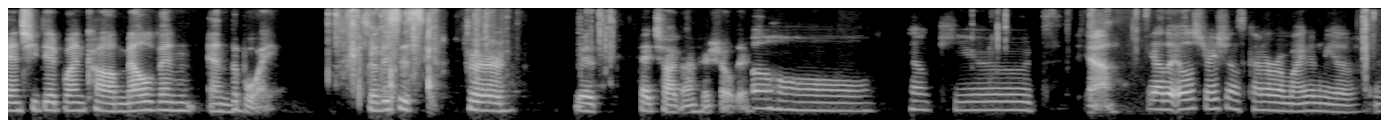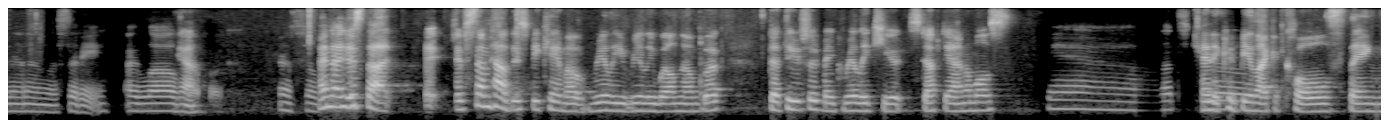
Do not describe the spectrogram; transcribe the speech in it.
And she did one called Melvin and the Boy. So this is her with Hedgehog on her shoulder. Oh, how cute. Yeah, Yeah, the illustrations kind of reminded me of Nana in the City. I love Yeah. that book. So and I just thought if somehow this became a really, really well-known book, that these would make really cute stuffed animals. yeah, that's true. And it could be like a Kohl's thing,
